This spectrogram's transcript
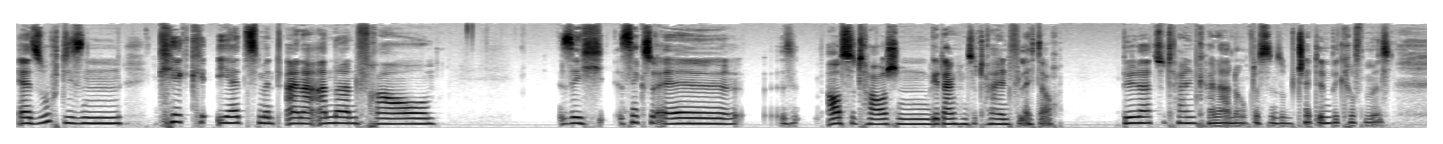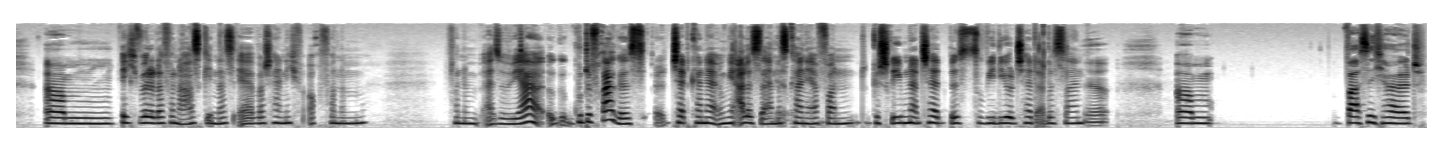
er sucht diesen Kick jetzt mit einer anderen Frau sich sexuell auszutauschen, Gedanken zu teilen, vielleicht auch Bilder zu teilen. Keine Ahnung, ob das in so einem Chat inbegriffen ist. Ähm, Ich würde davon ausgehen, dass er wahrscheinlich auch von einem, von einem, also ja, g- gute Frage. Es, Chat kann ja irgendwie alles sein. Das kann ja von geschriebener Chat bis zu Videochat alles sein. Ja. Ähm, was ich halt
